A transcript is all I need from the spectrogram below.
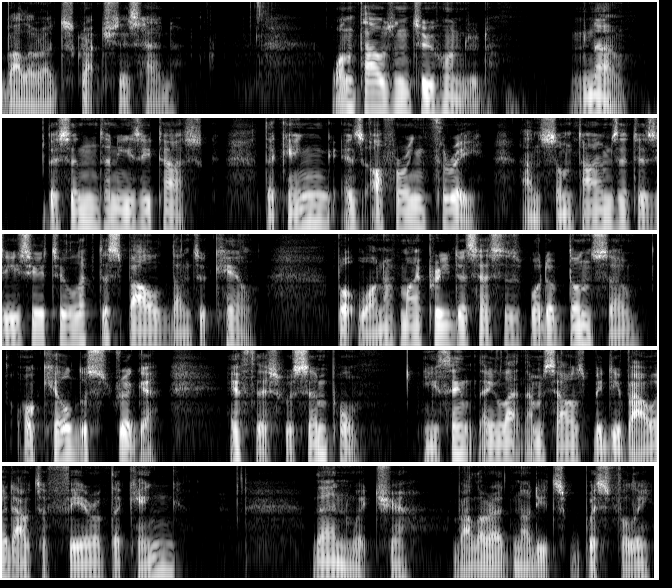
Velerad scratched his head. One thousand two hundred. No, this isn't an easy task. The king is offering three, and sometimes it is easier to lift a spell than to kill. But one of my predecessors would have done so, or killed the Striga, if this were simple. You think they let themselves be devoured out of fear of the king? Then, Witcher, Velerad nodded wistfully,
